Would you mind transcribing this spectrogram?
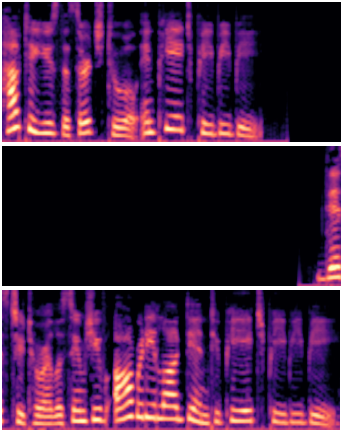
How to use the search tool in PHPBB. This tutorial assumes you've already logged in to PHPBB.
